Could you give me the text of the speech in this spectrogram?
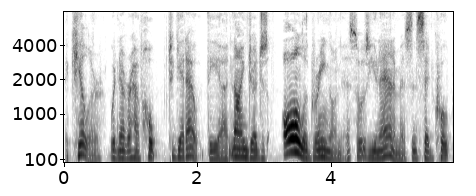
the killer would never have hope to get out. The uh, nine judges all agreeing on this, so it was unanimous, and said, quote,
